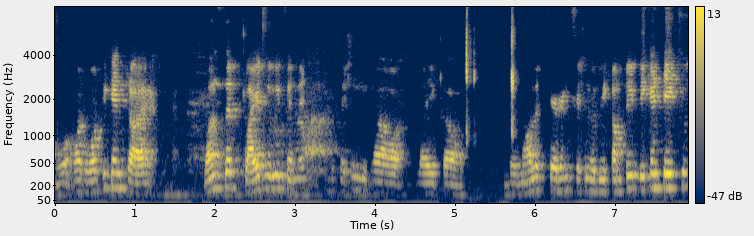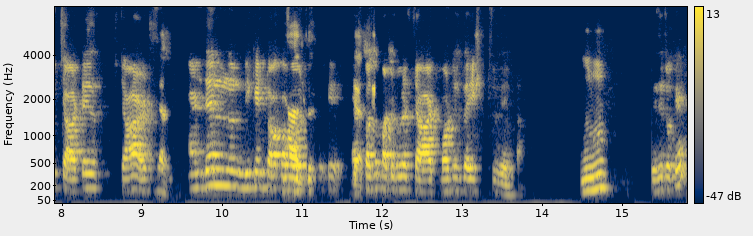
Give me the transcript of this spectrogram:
or what we can try, once the slides will be finished, the session, uh, like uh, the knowledge sharing session will be complete, we can take few charts, charts, Yes. and then we can talk about okay, yes. as per the particular chart, what is the Isht Devta. Mm-hmm. Is it okay?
